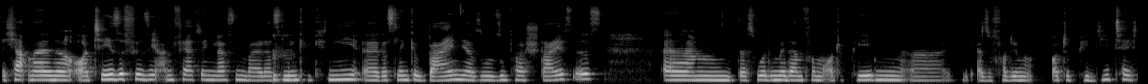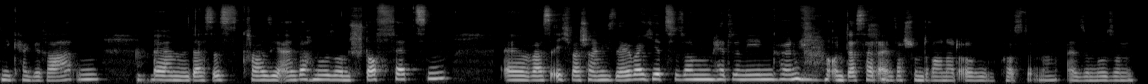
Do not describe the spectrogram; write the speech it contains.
ich habe mal eine Orthese für sie anfertigen lassen, weil das mhm. linke Knie, äh, das linke Bein ja so super steif ist. Ähm, das wurde mir dann vom Orthopäden, äh, also vor dem Orthopädietechniker geraten. Mhm. Ähm, das ist quasi einfach nur so ein Stofffetzen, äh, was ich wahrscheinlich selber hier zusammen hätte nähen können. Und das hat einfach schon 300 Euro gekostet. Ne? Also nur so ein,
